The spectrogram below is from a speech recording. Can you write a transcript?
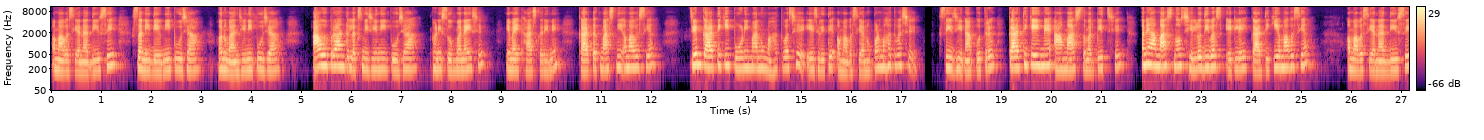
અમાવસ્યાના દિવસે શનિદેવની પૂજા, હનુમાનજીની પૂજા, આ ઉપરાંત લક્ષ્મીજીની પૂજા ઘણી શુભ મનાય છે. એમાંય ખાસ કરીને કારતક માસની અમાવસ્યા. જેમ કાર્તિકી પૂર્ણિમાનું મહત્ત્વ છે, એ જ રીતે અમાવસ્યાનું પણ મહત્ત્વ છે. શિવજીના પુત્ર કાર્તિકેયને આ માસ સમર્પિત છે અને આ માસનો છેલ્લો દિવસ એટલે કાર્તિકી અમાવસ્યા. અમાવસ્યાના દિવસે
